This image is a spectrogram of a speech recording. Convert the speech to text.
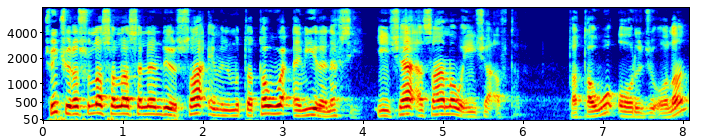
Çünkü Resulullah sallallahu aleyhi ve sellem diyor Saimil mutatavvu emire nefsi. İnşa asame ve inşa aftara. Tatavvu orucu olan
